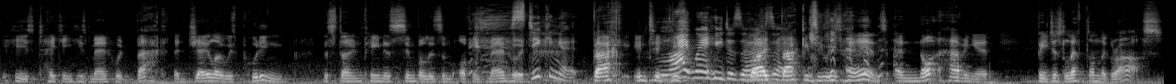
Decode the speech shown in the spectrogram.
he's taking his manhood back. That J Lo is putting the stone penis symbolism of his manhood Sticking it back into his, right where he deserves right it. Right back into his hands, and not having it be just left on the grass.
